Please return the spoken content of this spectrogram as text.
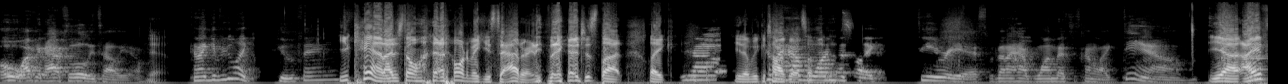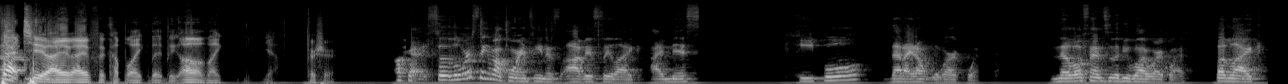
Oh, I can absolutely tell you. Yeah. Can I give you like two things? You can. I just don't. Want, I don't want to make you sad or anything. I just thought like no, you know we could talk about something. one that's like serious, but then I have one that's just kind of like damn. Yeah, I have that um, too. I, I have a couple like the, the, oh like for sure. Okay, so the worst thing about quarantine is obviously like I miss people that I don't work with. No offense to the people I work with, but like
